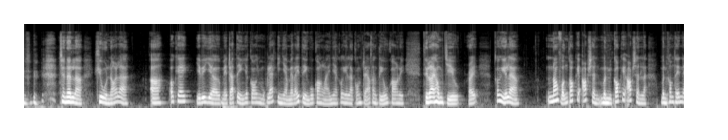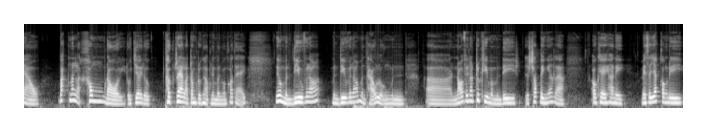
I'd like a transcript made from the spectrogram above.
Cho nên là khi mình nói là à ok vậy bây giờ mẹ trả tiền cho con một lát về nhà mẹ lấy tiền của con lại nha có nghĩa là con trả thằng tiền của con đi. Thì nó lại không chịu right? Có nghĩa là nó vẫn có cái option mình có cái option là mình không thể nào bắt nó là không đòi đồ chơi được thật ra là trong trường hợp này mình vẫn có thể. Nếu mà mình deal với nó mình deal với nó mình thảo luận mình uh, nói với nó trước khi mà mình đi shopping á là ok honey mẹ sẽ dắt con đi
